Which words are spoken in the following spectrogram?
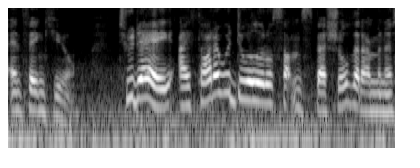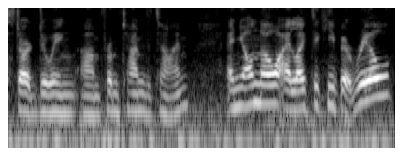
and thank you. Today, I thought I would do a little something special that I'm going to start doing um, from time to time. And y'all know I like to keep it real.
